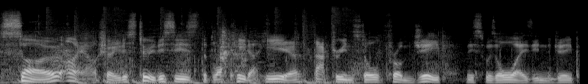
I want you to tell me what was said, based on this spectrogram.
So, oh yeah, I'll show you this too. This is the block heater here, factory installed from Jeep. This was always in the Jeep.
